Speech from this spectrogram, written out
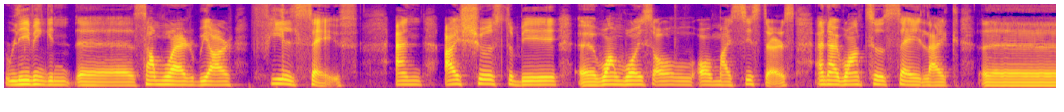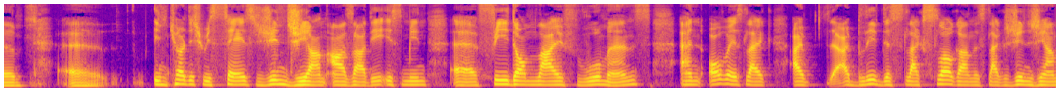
living in uh, somewhere we are feel safe. And I choose to be uh, one voice of all my sisters, and I want to say like uh, uh, in Kurdish we say Jinjian Azadi is mean uh, freedom life women's and always like I I believe this like slogan is like Jinjian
